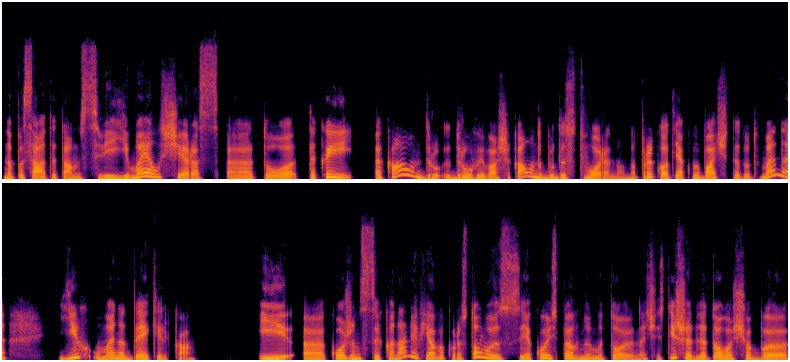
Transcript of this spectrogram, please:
написати там свій емейл ще раз, то такий аккаунт, другий ваш аккаунт буде створено. Наприклад, як ви бачите тут в мене, їх у мене декілька. І, е, кожен з цих каналів я використовую з якоюсь певною метою. Найчастіше для того, щоб, е,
